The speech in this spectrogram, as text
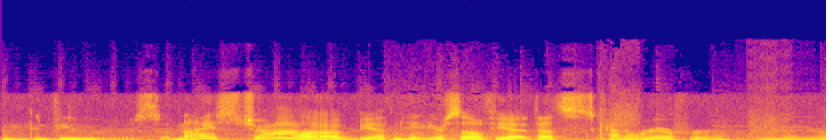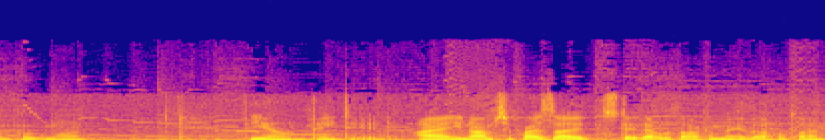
I'm confused. Nice job. You haven't hit yourself yet. That's kind of rare for you know your own Pokemon. Fion fainted. I you know I'm surprised I stayed out with Akame that whole time.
